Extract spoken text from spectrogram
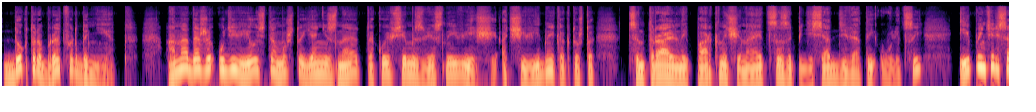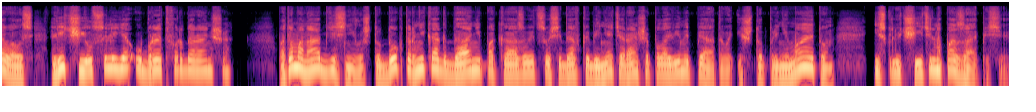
доктора Брэдфорда нет. Она даже удивилась тому, что я не знаю такой всем известной вещи, очевидной, как то, что Центральный парк начинается за 59-й улицей, и поинтересовалась, лечился ли я у Брэдфорда раньше. Потом она объяснила, что доктор никогда не показывается у себя в кабинете раньше половины пятого и что принимает он исключительно по записи.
